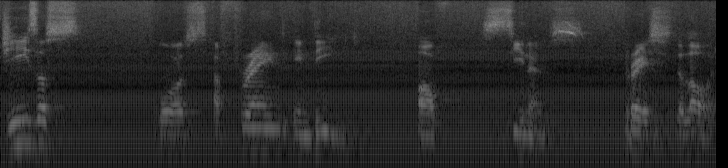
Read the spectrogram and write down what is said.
Jesus was a friend indeed of sinners. Praise the Lord.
